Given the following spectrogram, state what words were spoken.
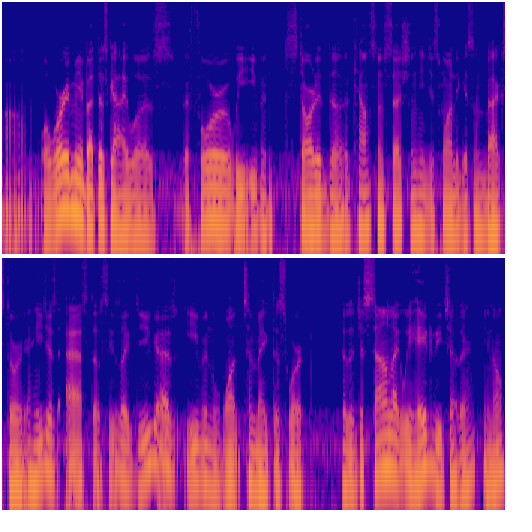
um, what worried me about this guy was before we even started the counseling session, he just wanted to get some backstory, and he just asked us. He's like, "Do you guys even want to make this work?" Because it just sounded like we hated each other, you know.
